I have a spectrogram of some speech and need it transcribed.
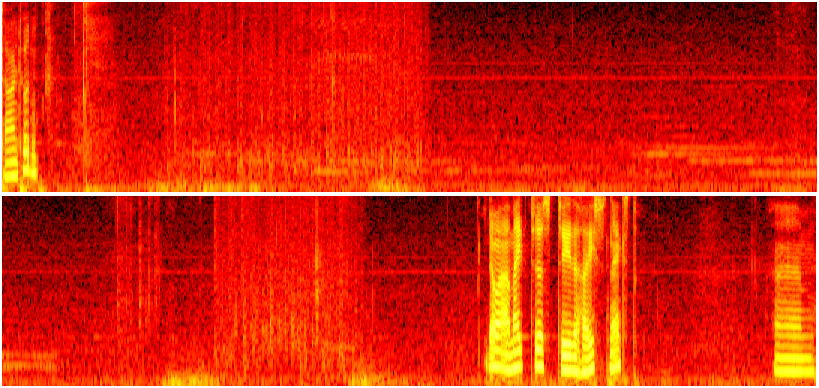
Darn tootin'. Know what, I might just do the house next. Um,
